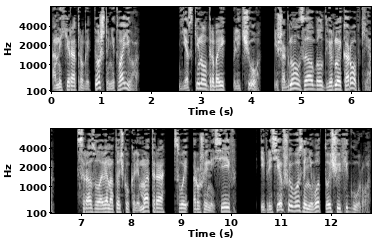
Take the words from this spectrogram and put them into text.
А нахера трогать то, что не твое? Я скинул дробовик к плечу и шагнул за угол дверной коробки, сразу ловя на точку коллиматора свой оружейный сейф и присевшую возле него тощую фигуру.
